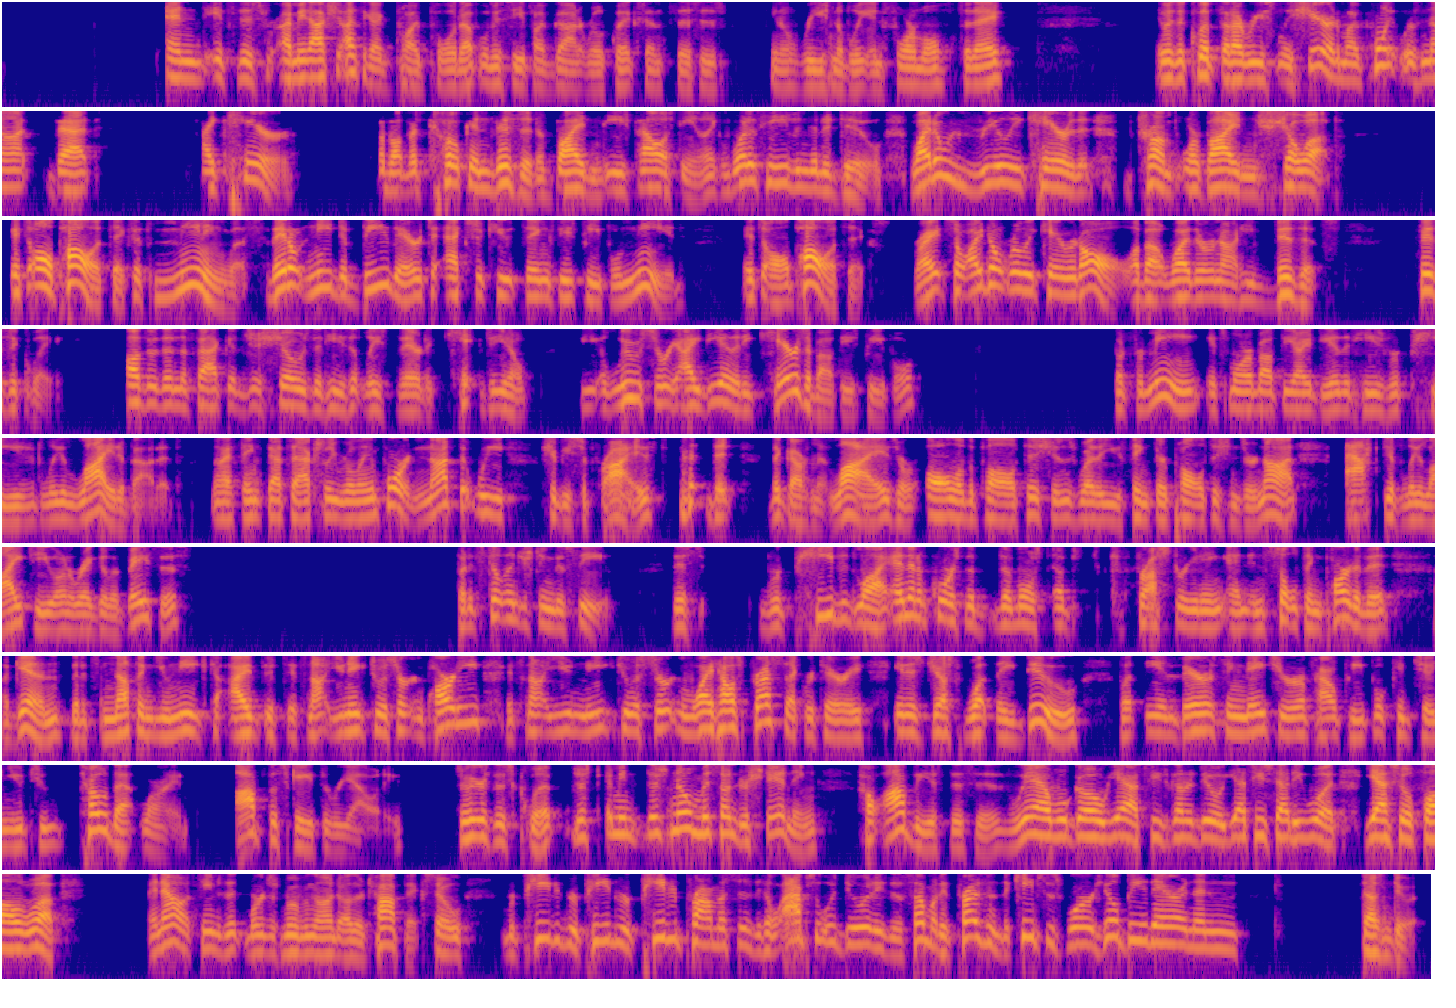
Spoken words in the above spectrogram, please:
and it's this. I mean, actually, I think I could probably pull it up. Let me see if I've got it real quick, since this is you know reasonably informal today. It was a clip that I recently shared, and my point was not that I care about the token visit of Biden to East Palestine. Like, what is he even going to do? Why do we really care that Trump or Biden show up? It's all politics. It's meaningless. They don't need to be there to execute things these people need. It's all politics, right? So I don't really care at all about whether or not he visits physically other than the fact that it just shows that he's at least there to, you know, the illusory idea that he cares about these people. But for me, it's more about the idea that he's repeatedly lied about it. And I think that's actually really important. Not that we should be surprised that the government lies or all of the politicians, whether you think they're politicians or not, actively lie to you on a regular basis. But it's still interesting to see this repeated lie. And then, of course, the, the most frustrating and insulting part of it, again, that it's nothing unique to either. It's not unique to a certain party. It's not unique to a certain White House press secretary. It is just what they do. But the embarrassing nature of how people continue to toe that line, obfuscate the reality. So here's this clip. Just, I mean, there's no misunderstanding how obvious this is. Yeah, we'll go. Yes, he's going to do it. Yes, he said he would. Yes, he'll follow up. And now it seems that we're just moving on to other topics. So repeated, repeated, repeated promises that he'll absolutely do it. He's a somebody president that keeps his word. He'll be there and then doesn't do it.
